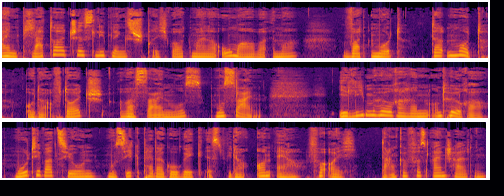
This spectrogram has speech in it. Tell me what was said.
Ein plattdeutsches Lieblingssprichwort meiner Oma war immer, wat mut, dat mut. Oder auf Deutsch, was sein muss, muss sein. Ihr lieben Hörerinnen und Hörer, Motivation, Musikpädagogik ist wieder on air für euch. Danke fürs Einschalten.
